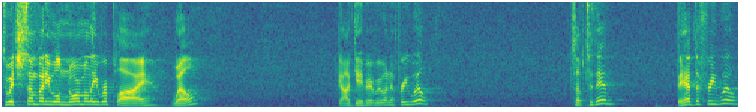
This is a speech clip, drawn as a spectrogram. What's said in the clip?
To which somebody will normally reply, Well, God gave everyone a free will. It's up to them. They have the free will.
